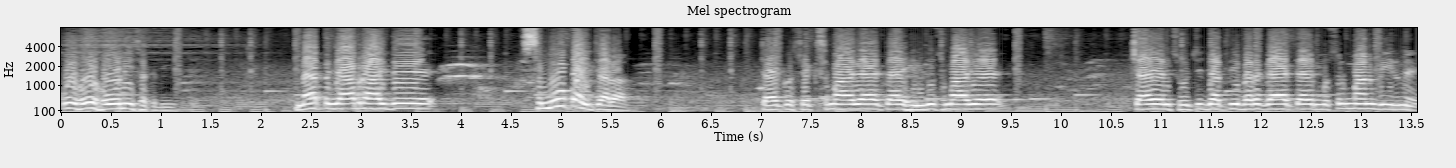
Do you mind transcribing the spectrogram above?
ਕੋਈ ਹੋਰ ਹੋ ਨਹੀਂ ਸਕਦੀ। ਮੈਂ ਪੰਜਾਬ ਰਾਜ ਦੇ ਸਮੂਹ ਭਾਈਚਾਰਾ, ਚਾਹੇ ਕੋਈ ਸਿੱਖ ਸਮਾਜ ਹੈ, ਚਾਹੇ ਹਿੰਦੂ ਸਮਾਜ ਹੈ, ਚਾਹੇ ਅਨੁਸੂਚਿਤ ਜਾਤੀ ਵਰਗ ਹੈ, ਚਾਹੇ ਮੁਸਲਮਾਨ ਵੀਰ ਨੇ,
